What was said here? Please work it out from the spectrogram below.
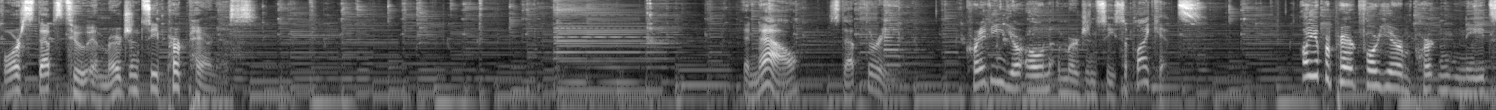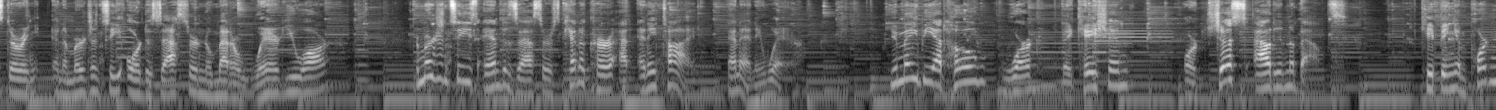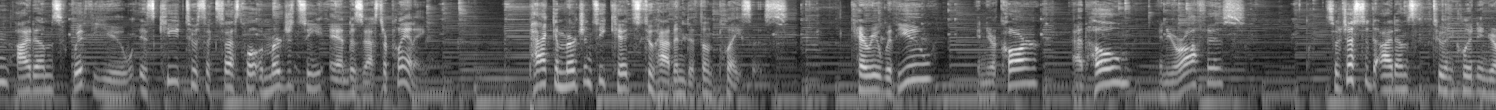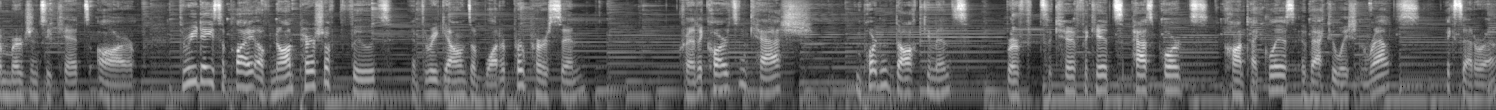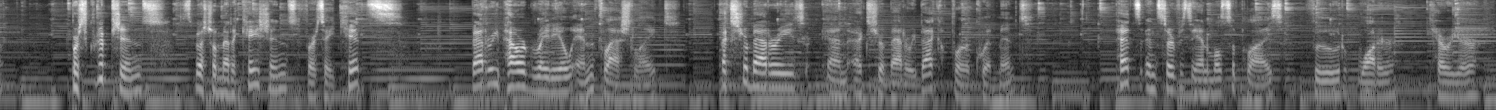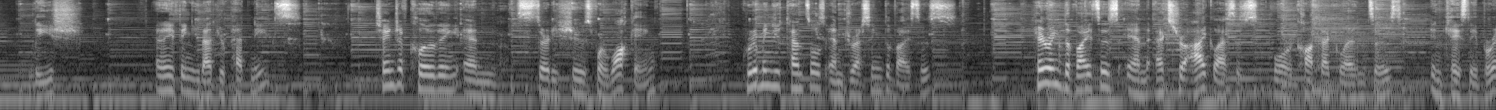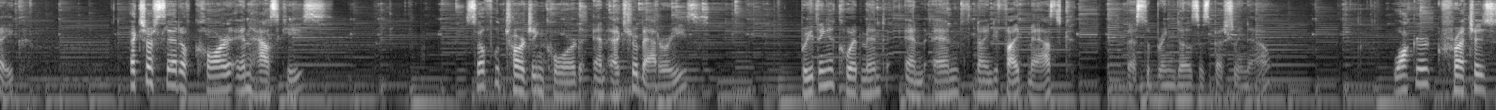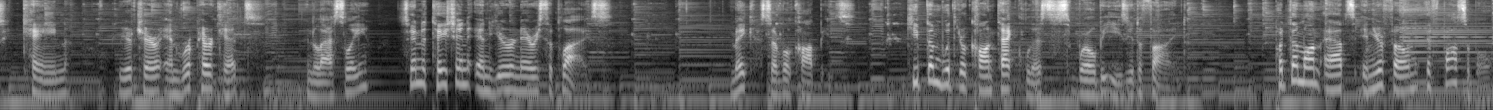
Four steps to emergency preparedness. And now, step 3 creating your own emergency supply kits. Are you prepared for your important needs during an emergency or disaster no matter where you are? Emergencies and disasters can occur at any time and anywhere. You may be at home, work, vacation, or just out and about. Keeping important items with you is key to successful emergency and disaster planning. Pack emergency kits to have in different places. Carry with you, in your car, at home, in your office. Suggested items to include in your emergency kits are 3 day supply of non perishable foods and 3 gallons of water per person, credit cards and cash, important documents, birth certificates, passports, contact lists, evacuation routes, etc. Prescriptions, special medications, first aid kits, battery powered radio and flashlight, extra batteries and extra battery backup for equipment, pets and service animal supplies, food, water, carrier, leash, anything that your pet needs, change of clothing and sturdy shoes for walking, grooming utensils and dressing devices, hearing devices and extra eyeglasses or contact lenses in case they break, extra set of car and house keys, self-charging cord and extra batteries, breathing equipment and N95 mask, best to bring those especially now, walker, crutches, cane, wheelchair and repair kit, and lastly, sanitation and urinary supplies. Make several copies. Keep them with your contact lists where it will be easy to find. Put them on apps in your phone if possible.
